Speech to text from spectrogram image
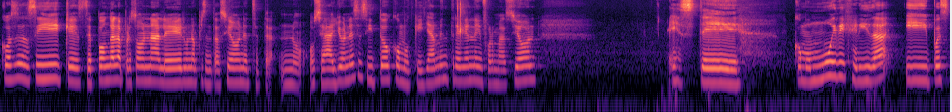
cosas así que se ponga la persona a leer una presentación, etc. No, o sea, yo necesito como que ya me entreguen la información este, como muy digerida y pues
